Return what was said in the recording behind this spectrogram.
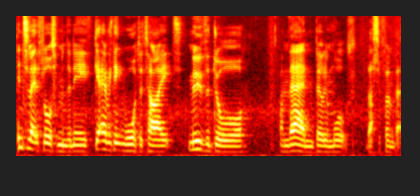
Insulate the floors from underneath. Get everything watertight. Move the door, and then building walls. That's the fun bit.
